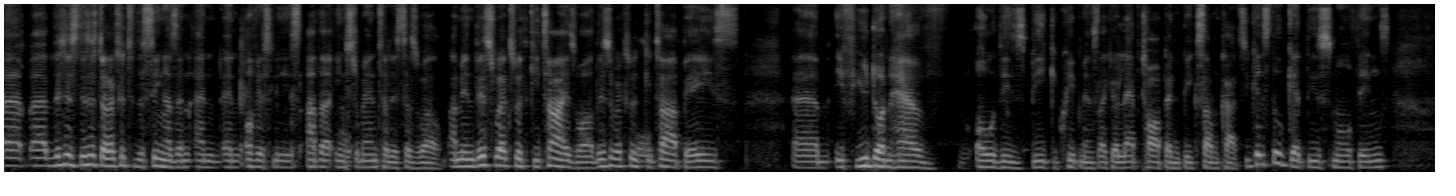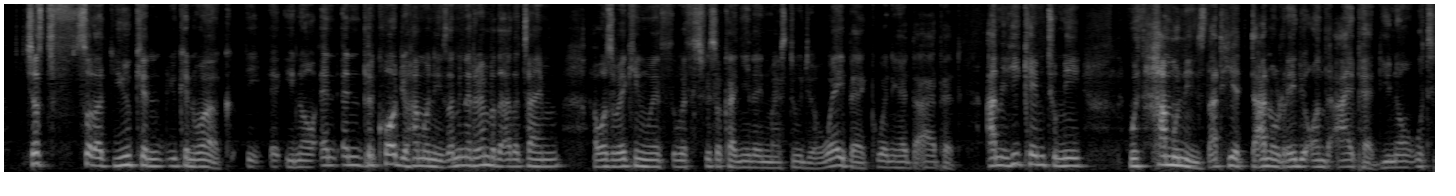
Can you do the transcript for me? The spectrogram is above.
uh, uh, this is this is directed to the singers and and and obviously it's other instrumentalists as well. I mean, this works with guitar as well. This works with guitar, bass. Um, if you don't have all these big equipments like your laptop and big sound cards, you can still get these small things. Just so that you can you can work you know and and record your harmonies. I mean i remember the other time i was working with with Sfiso Kanyile in my studio way back when he had the ipad. I mean he came to me with harmonies that he had done already on the iPad. You know, with,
